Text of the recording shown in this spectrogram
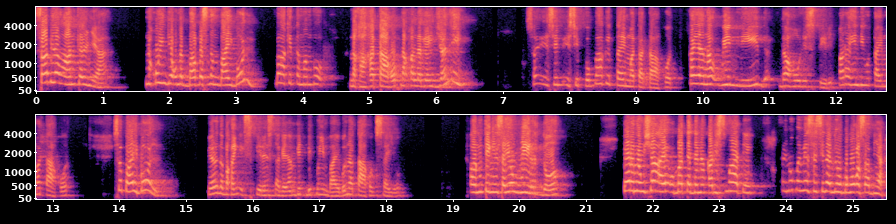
Sabi ng uncle niya, Naku, hindi ako nagbabas ng Bible. Bakit naman po? Nakakatakot nakalagay dyan eh sa isip-isip ko, bakit tayo matatakot? Kaya nga, we need the Holy Spirit para hindi mo tayo matakot sa Bible. Meron na ba kayong experience na ganyan? Bit-bit mo yung Bible, natakot sa iyo? Ang tingin sa iyo, weirdo. Pero nung siya ay umatad na ng charismatic, ano ba minsan sinalubong ko, sabi niya,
